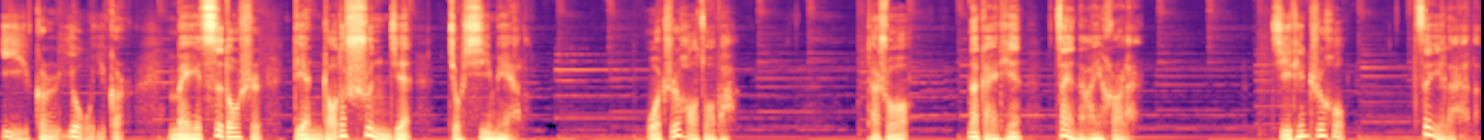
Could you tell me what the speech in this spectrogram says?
一根又一根，每次都是点着的瞬间就熄灭了。我只好作罢。他说：“那改天再拿一盒来。”几天之后，Z 来了，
